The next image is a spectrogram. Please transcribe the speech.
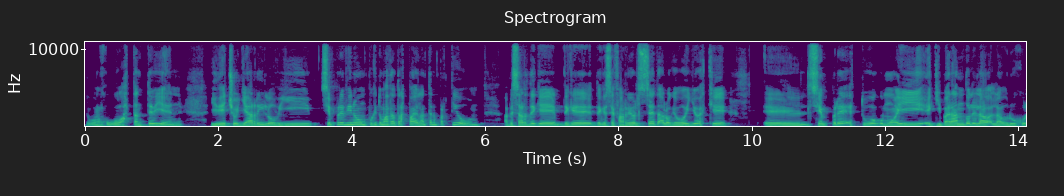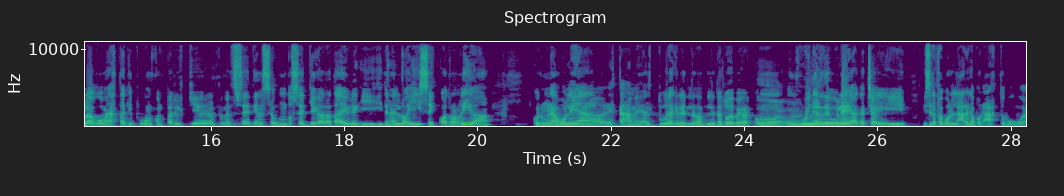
El jugó bastante bien. Y de hecho, Jarry lo vi. Siempre vino un poquito más de atrás para adelante en el partido. A pesar de que, de que, de que se farrió el set, a lo que voy yo es que eh, siempre estuvo como ahí equiparándole la, brújula a Gómez hasta que pudo encontrar el quiebre en el primer set y en el segundo set llegar a tiebreak y, y tenerlo ahí, 6-4 arriba, con una volea de estas a media altura que le, trató de pegar como oh, un winner de volea, ¿cachai? Y, y, se le fue por larga, por harto, pues,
